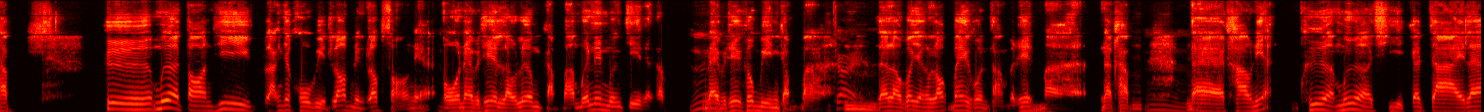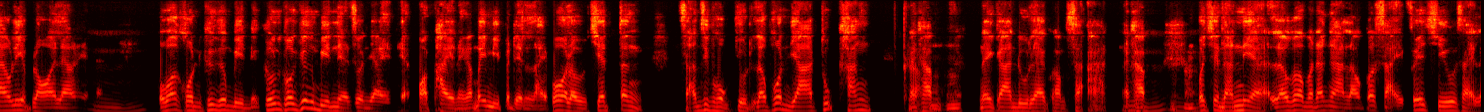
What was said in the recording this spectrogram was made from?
ครับ คือเมื่อตอนที่หลังจากโควิด รอบหนึ่งรอบสองเนี่ยโอ้ในประเทศเราเริ่มกลับมาเหมือนในเมืองจีนนะครับ ในประเทศเขาบินกลับมา แล้วเราก็ยังล็อกไม่ให้คนต่างประเทศมานะครับ แต่คราวนี้เพื่อเมื่อฉีดกระจายแล้วเรียบร้อยแล้วเนี่ยผมว่าคนขึ้นเครื่องบินคนคนขึ้นเครื่องบินเนี่ยส่วนใหญ่เนี่ยปลอดภัยนะครับไม่มีประเด็นอะไรเพราะเราเช็ดตั้ง 36 จุด แล้วพ่นยาทุกครั้งนะครับ ในการดูแลความสะอาดนะครับ เพราะฉะนั้นเนี่ยแล้วก็พนักงานเราก็ใส่เฟสชิลใส่อะไร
